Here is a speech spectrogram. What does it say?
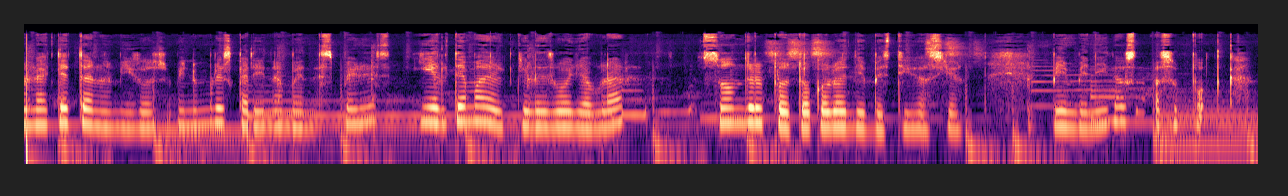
Hola, ¿qué tal amigos? Mi nombre es Karina Méndez Pérez y el tema del que les voy a hablar son del protocolo de investigación. Bienvenidos a su podcast.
